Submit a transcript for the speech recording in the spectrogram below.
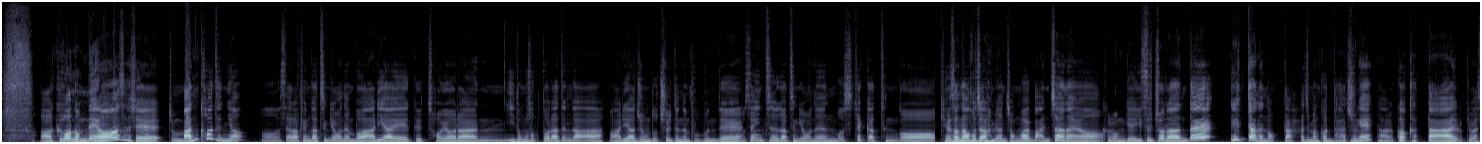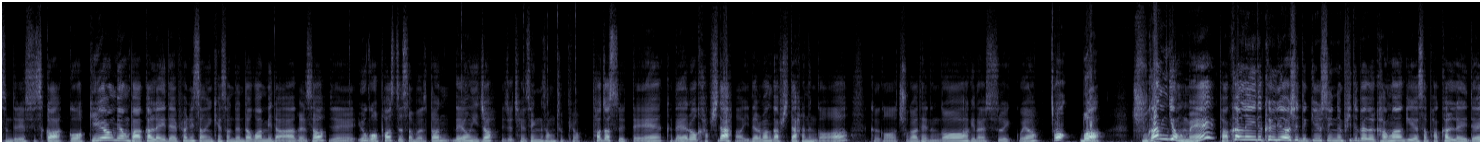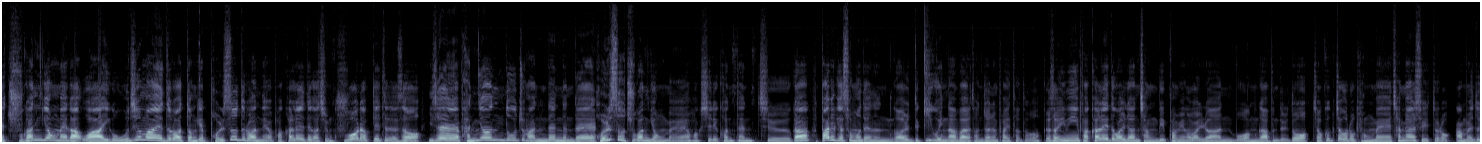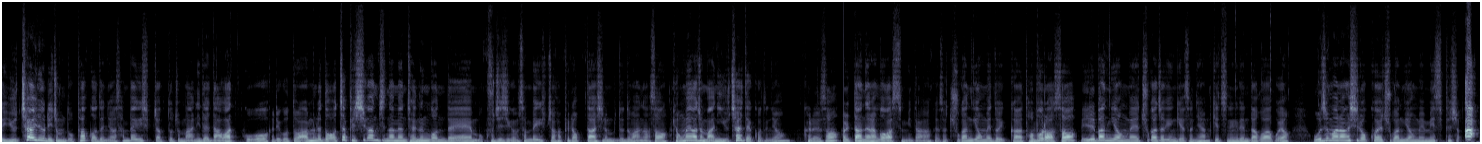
아, 그건 없네요. 사실 좀 많거든요. 어, 세라핀 같은 경우는 뭐 아리아의 그 저열한 이동 속도라든가 뭐 아리아 중 노출되는 부분들 뭐 세인트 같은 경우는 뭐 스택 같은 거 개선하고자 하면 정말 많잖아요. 그런 게 있을 줄 알았는데 일단은 없다. 하지만 그건 나중에 나올 것 같다. 이렇게 말씀드릴 수 있을 것 같고 기억명 바칼레이드의 편의성이 개선된다고 합니다. 그래서 이제 요거 퍼스트 서버였던 내용이죠. 이제 재생성 투표 터졌을 때 그대로 갑시다. 어, 이대로만 갑시다 하는 거 그거 추가되는 거 확인할 수 있고요. 어 뭐야? 주간 경매? 바칼레이드 클리어 시 느낄 수 있는 피드백을 강화하기 위해서 바칼레이드의 주간 경매가 와 이거 오즈마에 들어왔던 게 벌써 들어왔네요. 바칼레이드가 지금 9월에 업데이트돼서 이제 반년도 좀 안 됐는데 벌써 주간 경매 확실히 컨텐츠가 빠르게 소모되는 걸 느끼고 있나 봐요. 던전 앤 파이터도. 그래서 이미 바칼레이드 관련 장비 파밍을 완료한 모험가 분들도 적극적으로 경매에 참여할 수 있도록 아무래도 유찰률이 좀 높았거든요. 320작도 좀 많이들 나왔고 그리고 또 아무래도 어차피 시간 지나면 되는 건데 뭐 굳이 지금 320작 할필 요 없다 하시는 분들도 많아서 경매가 좀 많이 유찰됐거든요. 그래서 결단을 한 것 같습니다. 그래서 주간 경매 도입과 더불어서 일반 경매 추가적인 개선이 함께 진행된다고 하고요. 오즈마랑 시로코의 주간 경매 및 스페셜 아!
